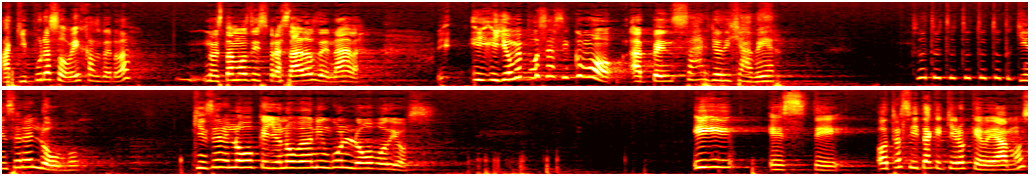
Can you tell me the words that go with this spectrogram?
Aquí puras ovejas, ¿verdad? No estamos disfrazados de nada. Y, yo me puse así como a pensar, yo dije, a ver, ¿quién será el lobo? ¿Quién será el lobo que yo no veo ningún lobo, Dios? Y este, otra cita que quiero que veamos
